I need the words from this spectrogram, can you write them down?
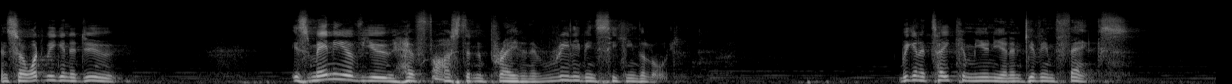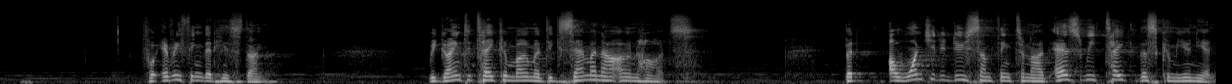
And so, what we're going to do is many of you have fasted and prayed and have really been seeking the Lord. We're going to take communion and give Him thanks for everything that He's done. We're going to take a moment, examine our own hearts. But I want you to do something tonight as we take this communion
